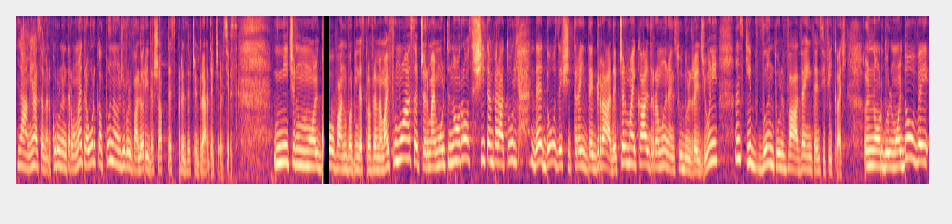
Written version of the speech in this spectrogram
la amiază, mercurul în termometre urcă până în jurul valorii de 17 grade Celsius. Nici în Moldova nu vorbim despre o vreme mai frumoasă, cer mai mult noros și temperaturi de 23 de grade. Cel mai cald rămâne în sudul regiunii, în schimb vântul va avea intensificări. În nordul Moldovei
